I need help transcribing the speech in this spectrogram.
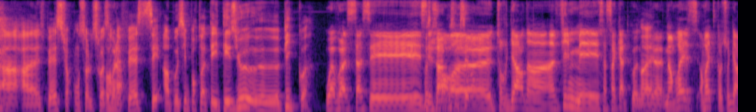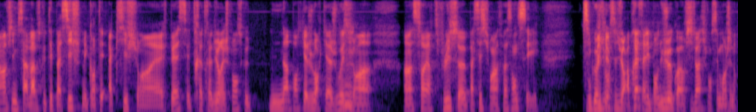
à, à un FPS sur console. 60 Voilà. FPS, c'est impossible pour toi. Tes, tes yeux euh, piquent, quoi. Ouais, voilà, c'est ça, c'est c'est que t'as genre, c'est euh, tu regardes un, un film, mais ça saccade, quoi. Donc, Ouais. euh, mais en vrai, c'est- en fait, quand tu regardes un film, ça va parce que t'es passif, mais quand t'es actif sur un FPS, c'est très très dur. Et je pense que n'importe quel joueur qui a joué Mm. sur un, un 100 Hz+, passer sur un 60, c'est psychologiquement c'est dur. Après, ça dépend du jeu, quoi. En FIFA, je pense que c'est moins gênant.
